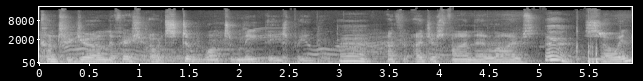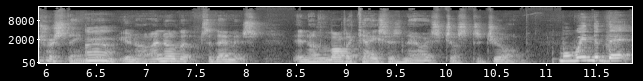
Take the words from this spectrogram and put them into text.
Country Joe and the Fish. I would still want to meet these people. Hmm. I, f- I just find their lives hmm. so interesting. And, you know, I know that to them it's in a lot of cases now it's just a job. Well, when did that?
